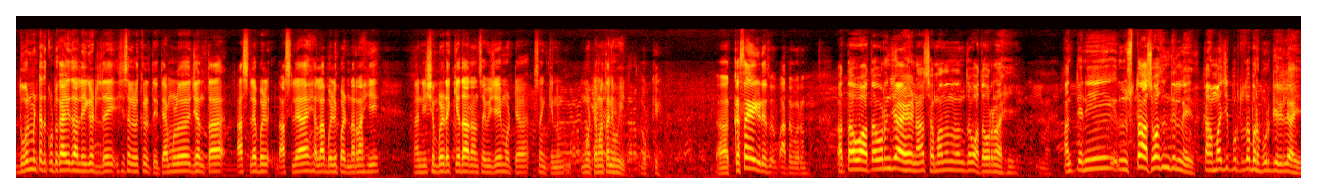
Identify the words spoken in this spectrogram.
दोन मिनटात कुठं काय झालं घडलं हे सगळं कळतंय. त्यामुळं जनता असल्या बळी असल्या ह्याला बळी पडणार नाही आणि शंभर टक्के दादांचा विजय मोठ्या संख्येनं मोठ्या मताने होईल. ओके. अं, कसं आहे इकडे वातावरण? आता वातावरण जे आहे ना समाधानाचं वातावरण आहे. आणि त्यांनी नुसतं आश्वासन दिलं नाहीत. कामाची पूर्तता भरपूर केलेली आहे.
